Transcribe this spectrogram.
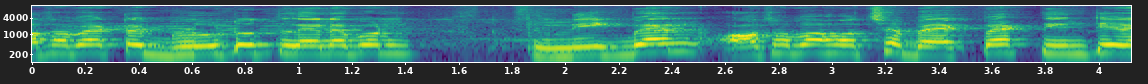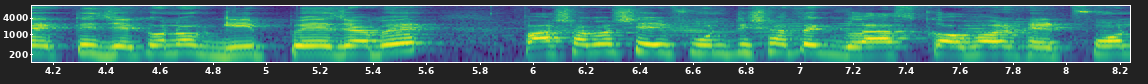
অথবা একটা ব্লুটুথ লেনেবন নিকব্যান অথবা হচ্ছে ব্যাকপ্যাক তিনটির একটি যে কোনো গিফট পেয়ে যাবে। পাশাপাশি এই ফোনটির সাথে গ্লাস কভার হেডফোন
